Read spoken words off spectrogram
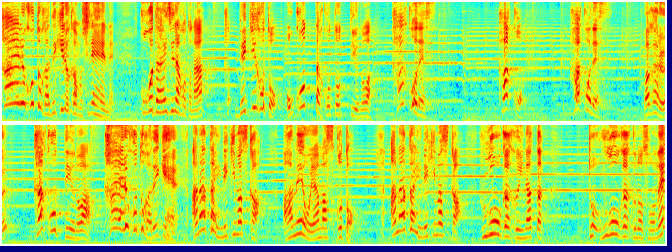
変えることができるかもしれへんねん。ここ大事なことな。出来事起こったことっていうのは過去です。過去。過去です。わかる？過去っていうのは変えることができへん。あなたにできますか？雨を止ますこと。あなたにできますか？不合格になった。と不合格のそのね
